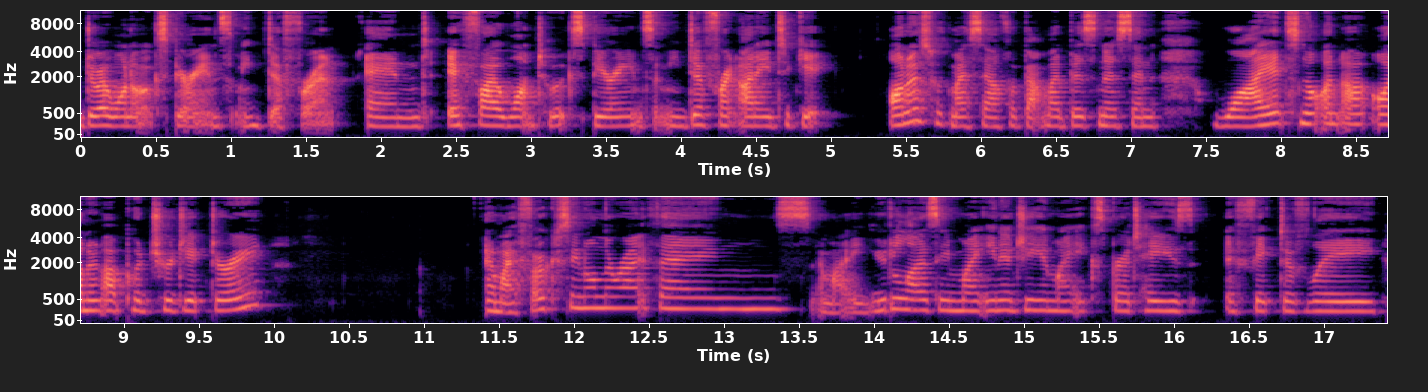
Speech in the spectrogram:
do I want to experience something different? And if I want to experience something different, I need to get honest with myself about my business and why it's not on, uh, on an upward trajectory. Am I focusing on the right things? Am I utilizing my energy and my expertise effectively?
